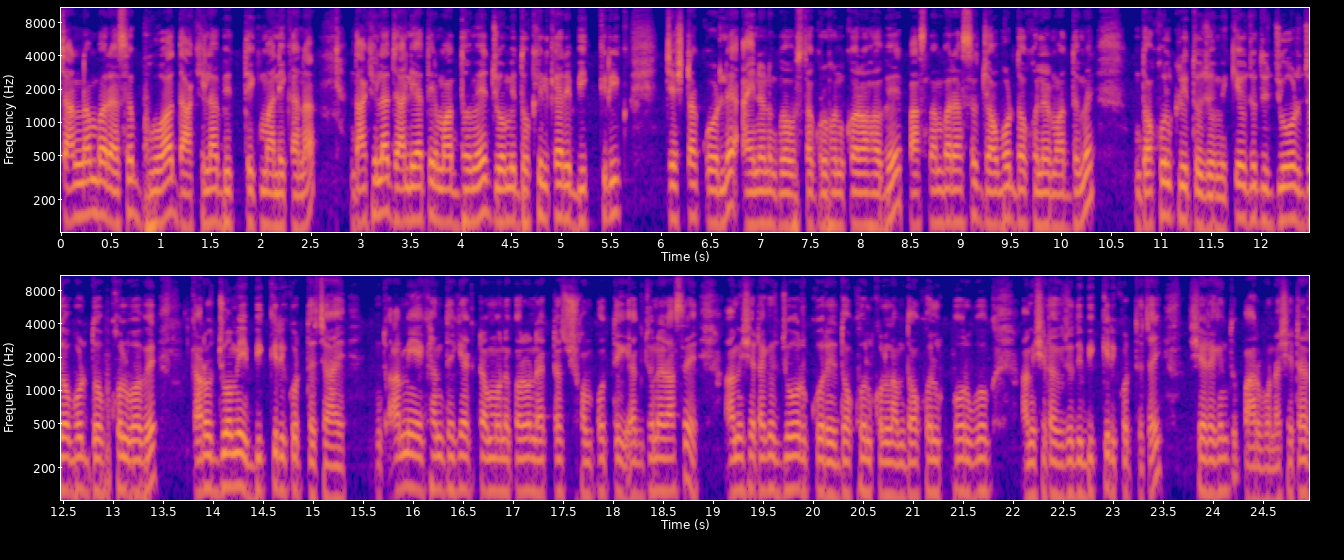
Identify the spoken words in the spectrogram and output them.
চার নম্বরে আছে ভুয়া দাখিলা ভিত্তিক মালিকানা। দাখিলা জালিয়াতির মাধ্যমে জমি দখিলকারী বিক্রি চেষ্টা করলে আইনানুগ ব্যবস্থা গ্রহণ করা হবে। পাঁচ নম্বরে আছে জবরদখলের মাধ্যমে দখলকৃত জমি। কেউ যদি জোর জবরদখলভাবে কারও জমি বিক্রি করতে চায় আমি এখান থেকে একটা, মনে করুন, একটা সম্পত্তি একজনের আছে, আমি সেটাকে জোর করে দখল করলাম, দখল করব, আমি সেটাকে যদি বিক্রি করতে চাই, সেটা কিন্তু পারব না। সেটার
